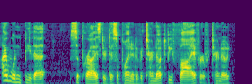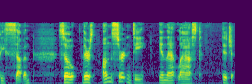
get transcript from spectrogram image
I wouldn't be that surprised or disappointed if it turned out to be five or if it turned out to be seven. So there's uncertainty in that last digit.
